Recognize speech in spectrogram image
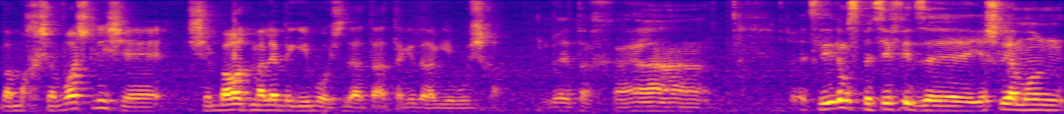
במחשבות שלי ש, שבאות מלא בגיבוש, זה אתה תגיד על הגיבוש שלך. בטח, היה... אצלי גם ספציפית זה, יש לי המון,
